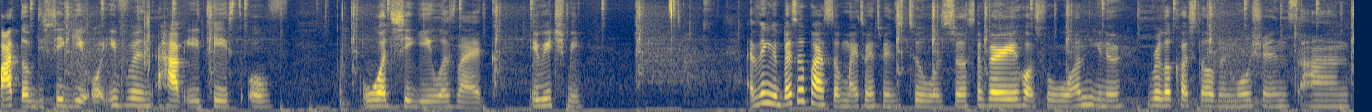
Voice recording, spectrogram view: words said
part of the shege or even have a taste of what Shege was like. It reached me. I think the better part of my 2022 was just a very hurtful one, you know, roller coaster of emotions and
